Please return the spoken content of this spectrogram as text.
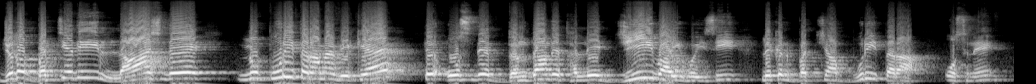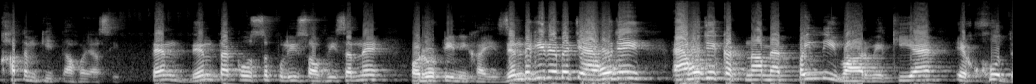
ਜਦੋਂ ਬੱਚੇ ਦੀ লাশ ਦੇ ਨੂੰ ਪੂਰੀ ਤਰ੍ਹਾਂ ਮੈਂ ਵੇਖਿਆ ਹੈ ਤੇ ਉਸ ਦੇ ਦੰਦਾਂ ਦੇ ਥੱਲੇ ਜੀਵ ਆਈ ਹੋਈ ਸੀ, ਲੇਕਿਨ ਬੱਚਾ ਬੁਰੀ ਤਰ੍ਹਾਂ ਉਸਨੇ ਖਤਮ ਕੀਤਾ ਹੋਇਆ ਸੀ। ਤਿੰਨ ਦਿਨ ਤੱਕ ਉਸ ਪੁਲਿਸ ਆਫੀਸਰ ਨੇ ਰੋਟੀ ਨਹੀਂ ਖਾਈ। ਜ਼ਿੰਦਗੀ ਦੇ ਵਿੱਚ ਇਹੋ ਜਿਹੀ ਇਹੋ ਜਿਹੀ ਘਟਨਾ ਮੈਂ ਪਹਿਲੀ ਵਾਰ ਵੇਖੀ ਹੈ, ਇਹ ਖੁਦ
